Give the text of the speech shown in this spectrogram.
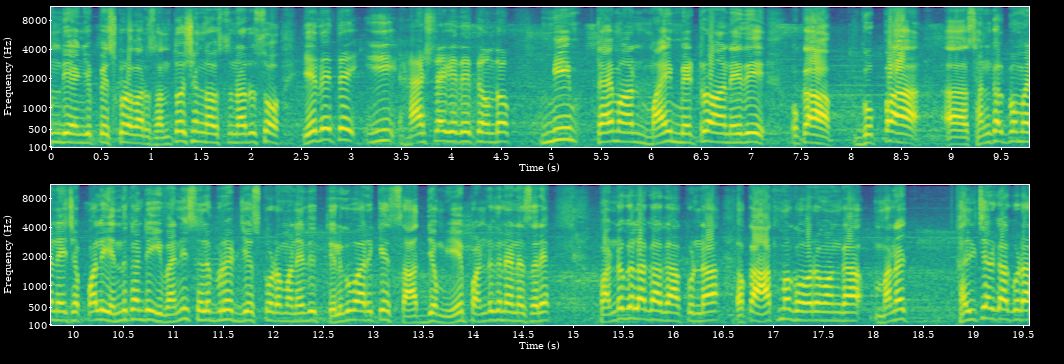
ఉంది అని చెప్పేసి కూడా వారు సంతోషంగా వస్తున్నారు. సో ఏదైతే ఈ హ్యాష్ ట్యాగ్ ఏదైతే ఉందో me time on my metro అనేది ఒక గొప్ప సంకల్పం అనే చెప్పాలి. ఎందుకంటే ఇవన్నీ సెలబ్రేట్ చేసుకోవడం అనేది తెలుగువారికే సాధ్యం. ఏ పండుగనైనా సరే పండుగలాగా కాకుండా ఒక ఆత్మగౌరవంగా మన కల్చర్గా కూడా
